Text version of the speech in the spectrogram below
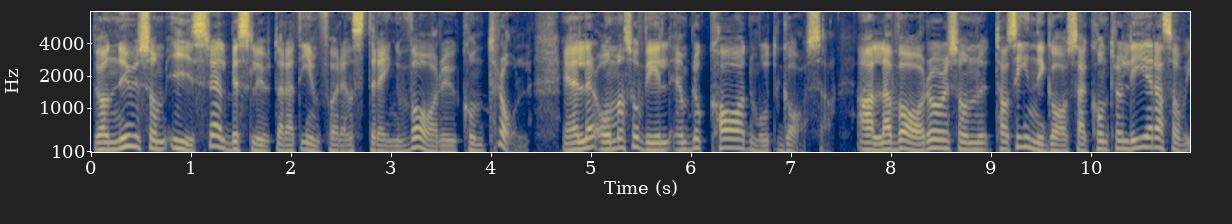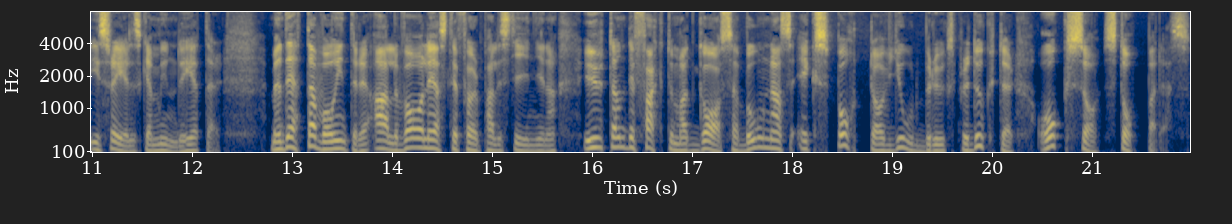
Det var nu som Israel beslutade att införa en sträng varukontroll, eller om man så vill en blockad mot Gaza. Alla varor som tas in i Gaza kontrolleras av israeliska myndigheter. Men detta var inte det allvarligaste för palestinierna utan det faktum att Gazabornas export av jordbruksprodukter också stoppades.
